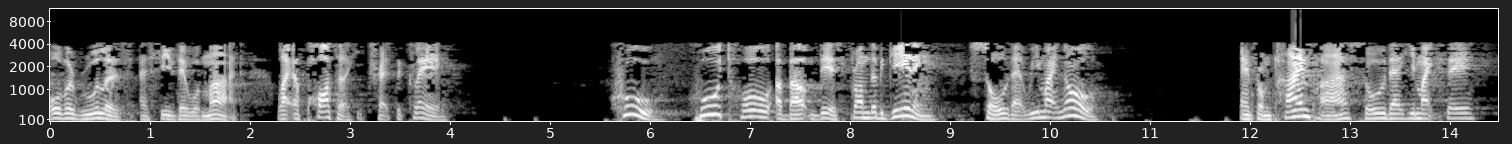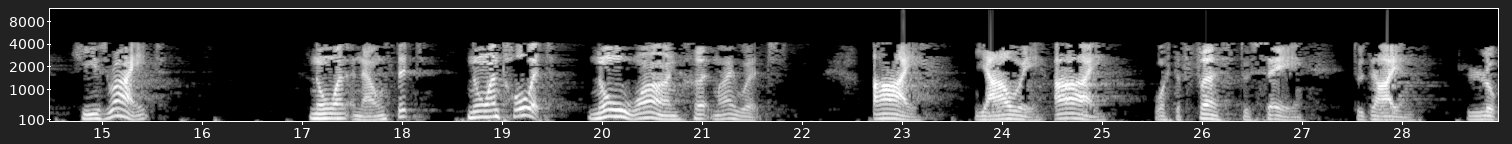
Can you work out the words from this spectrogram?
over rulers as if they were mud. Like a potter, he treads the clay. Who, who told about this from the beginning so that we might know? And from time past so that he might say, he is right. No one announced it. No one told it. No one heard my words. I, Yahweh, I was the first to say to Zion, Look,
